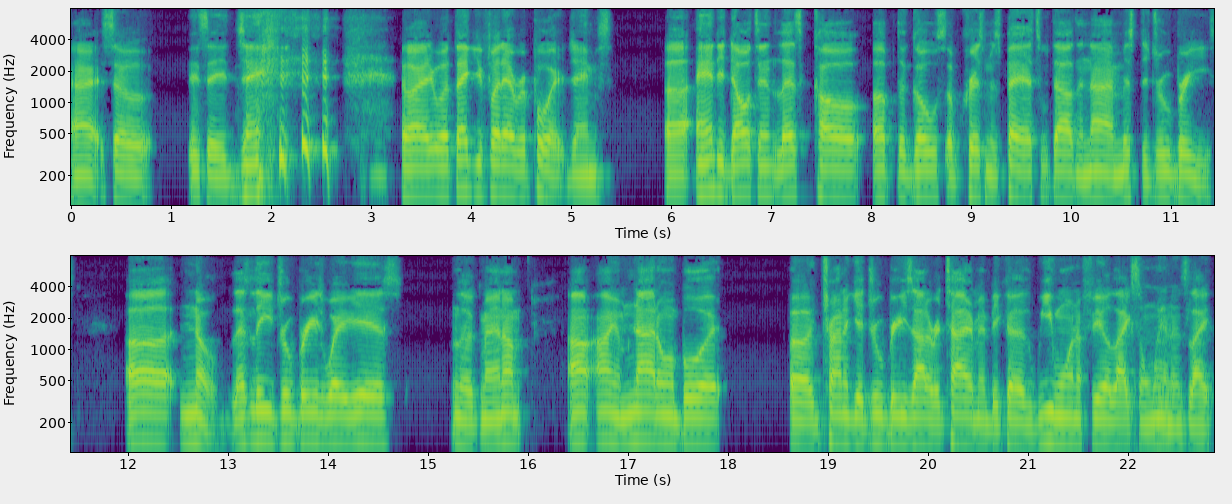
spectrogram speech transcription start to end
right, so it's a James. all right, well, thank you for that report, James. Uh, Andy Dalton, let's call up the ghost of Christmas past 2009, Mr. Drew Brees. Uh, no, let's leave Drew Brees where he is. Look, man, I'm I, I am not on board uh trying to get Drew Brees out of retirement because we want to feel like some winners. Like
